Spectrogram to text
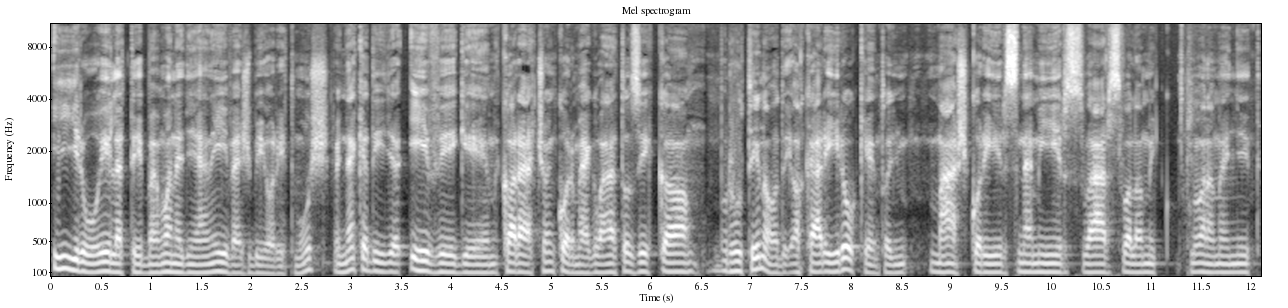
író életében van egy ilyen éves bioritmus, hogy neked így évvégén, karácsonykor megváltozik a rutinod, akár íróként, hogy máskor írsz, nem írsz, vársz valami, valamennyit?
